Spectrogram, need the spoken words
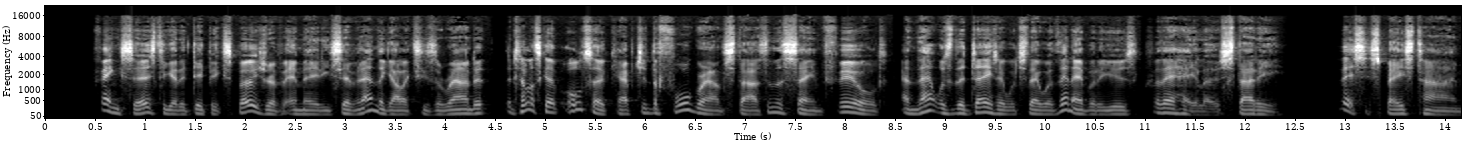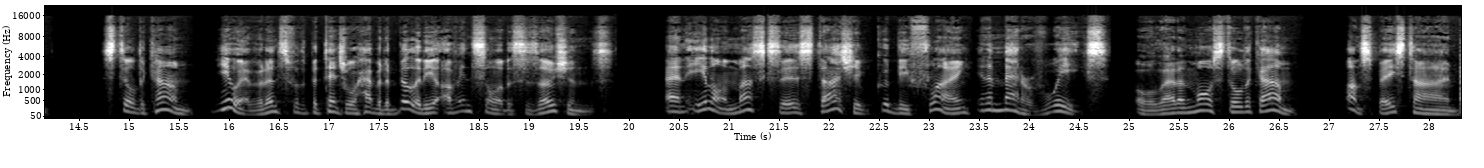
Feng says to get a deep exposure of M87 and the galaxies around it, the telescope also captured the foreground stars in the same field, and that was the data which they were then able to use for their HALO study. This is space time. Still to come, new evidence for the potential habitability of Enceladus's oceans. And Elon Musk says Starship could be flying in a matter of weeks. All that and more still to come on Space Time.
